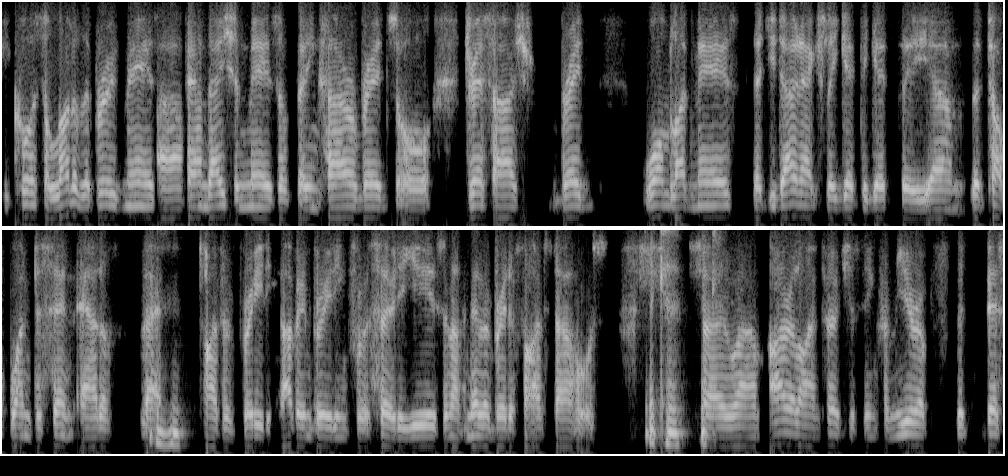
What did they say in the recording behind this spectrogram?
because a lot of the brood mares are foundation mares of being thoroughbreds or dressage bred warm blood mares, that you don't actually get to get the um, the top one percent out of that mm-hmm. type of breeding. I've been breeding for 30 years, and I've never bred a five star horse. Okay. So um, I rely on purchasing from Europe the best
